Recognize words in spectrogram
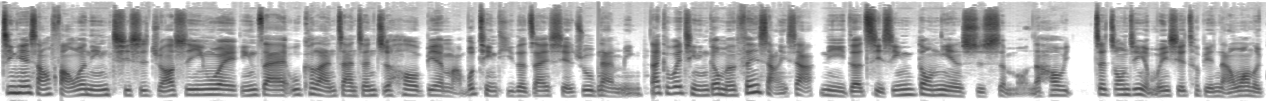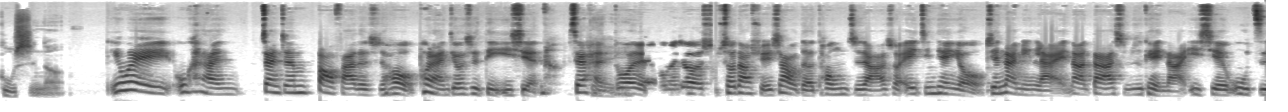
今天想访问您，其实主要是因为您在乌克兰战争之后便马不停蹄的在协助难民。那可不可以请您跟我们分享一下你的起心动念是什么？然后这中间有没有一些特别难忘的故事呢？因为乌克兰。战争爆发的时候，破兰就是第一线，所以很多人我们就收到学校的通知啊，说哎，今天有些难民来，那大家是不是可以拿一些物资？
